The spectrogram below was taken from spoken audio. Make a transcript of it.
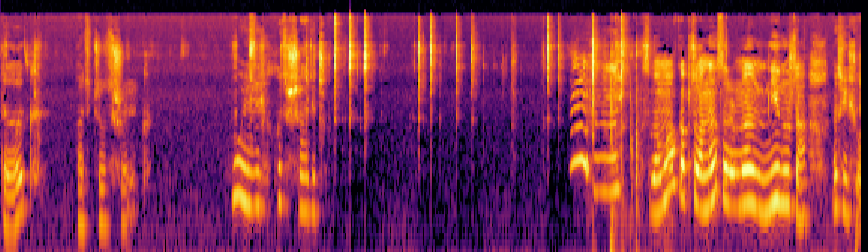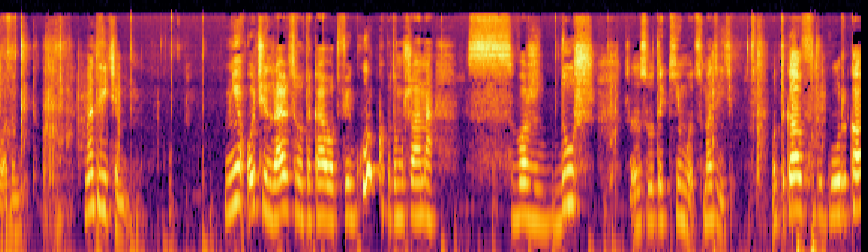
Так, а это что за шарик? Ой, здесь какой-то шарик. Сломал капсулу, она все равно не нужна. У нас еще одна будет. Смотрите. Мне очень нравится вот такая вот фигурка, потому что она с воздуш... с вот таким вот, смотрите. Вот такая фигурка.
